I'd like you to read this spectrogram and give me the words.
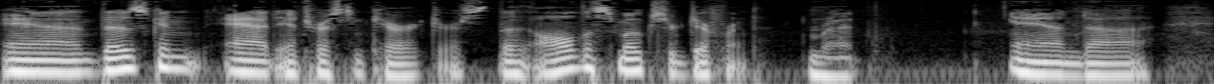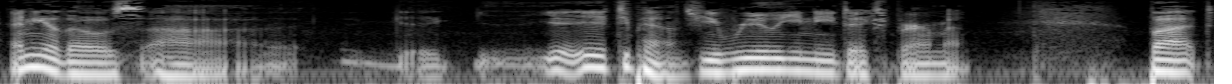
And those can add interesting characters. The, all the smokes are different Right. and uh, any of those, uh, it depends. You really need to experiment, but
